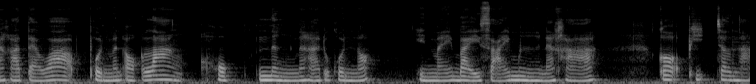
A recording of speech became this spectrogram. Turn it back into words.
นะคะ แต่ว่าผลมันออกล่าง 6 1 นะคะ ทุกคนเนาะเห็นไหมใบซ้ายมือนะคะ ก็พิจารณา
